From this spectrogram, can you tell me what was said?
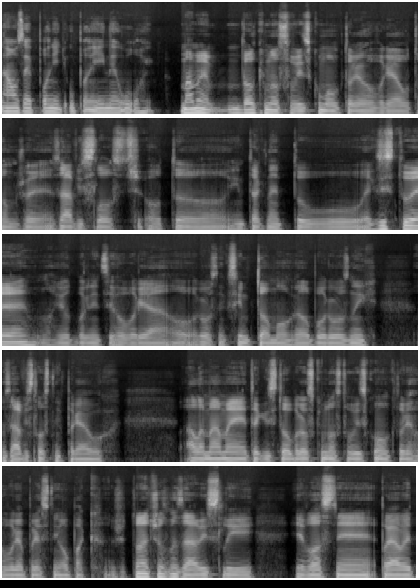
naozaj plniť úplne iné úlohy. Máme veľké množstvo výskumov, ktoré hovoria o tom, že závislosť od e, internetu existuje. Mnohí odborníci hovoria o rôznych symptómoch alebo rôznych závislostných prejavoch ale máme takisto obrovské množstvo výskumov, ktoré hovoria presný opak. Že to, na čo sme závislí, je vlastne práve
